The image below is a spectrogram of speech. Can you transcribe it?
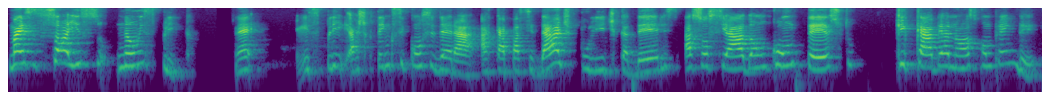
mas só isso não explica, né, acho que tem que se considerar a capacidade política deles associado a um contexto que cabe a nós compreender.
